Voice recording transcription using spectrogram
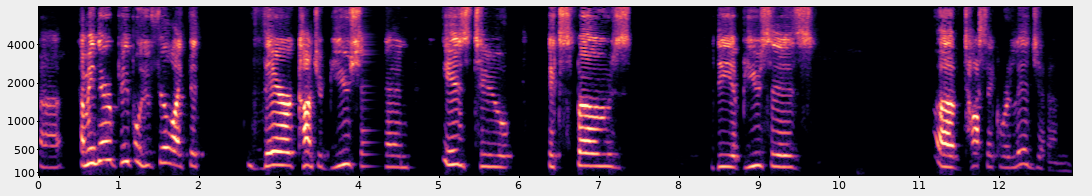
uh, I mean, there are people who feel like that their contribution is to expose the abuses of toxic religion.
